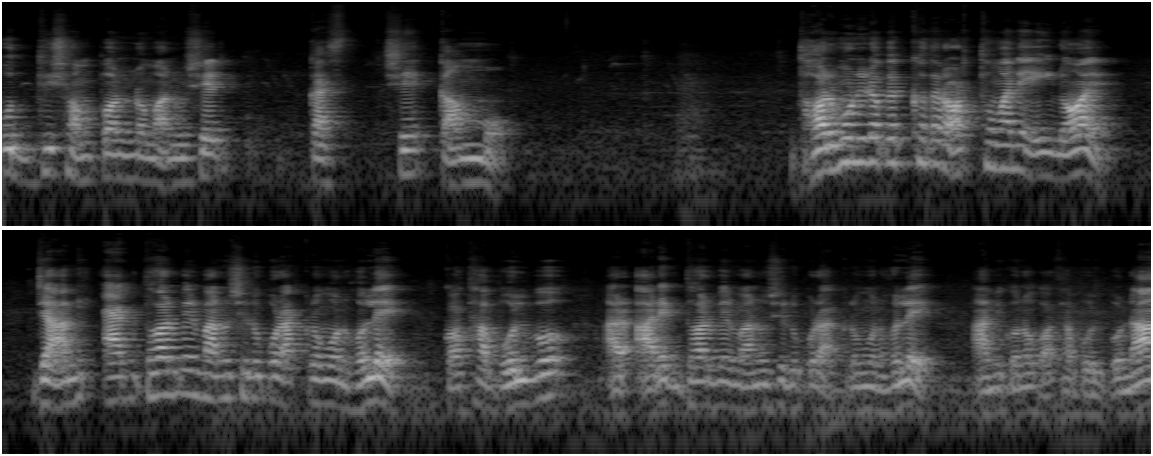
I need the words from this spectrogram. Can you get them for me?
বুদ্ধি সম্পন্ন মানুষের কাছে কাম্য। ধর্মনিরপেক্ষতার অর্থ মানে এই নয় যে আমি এক ধর্মের মানুষের উপর আক্রমণ হলে কথা বলব আর আরেক ধর্মের মানুষের উপর আক্রমণ হলে আমি কোনো কথা বলব না।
